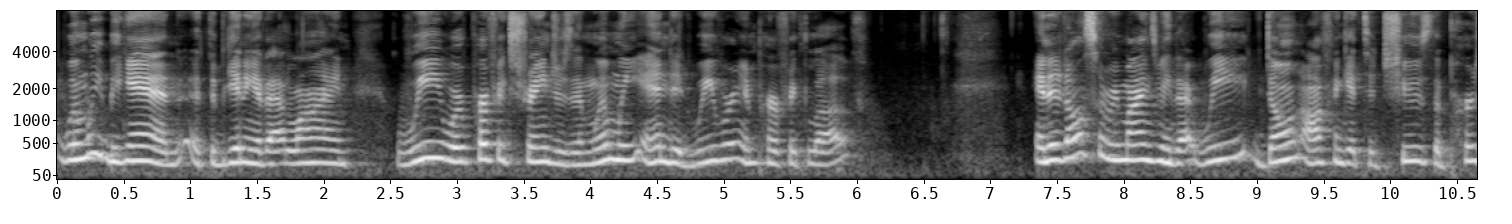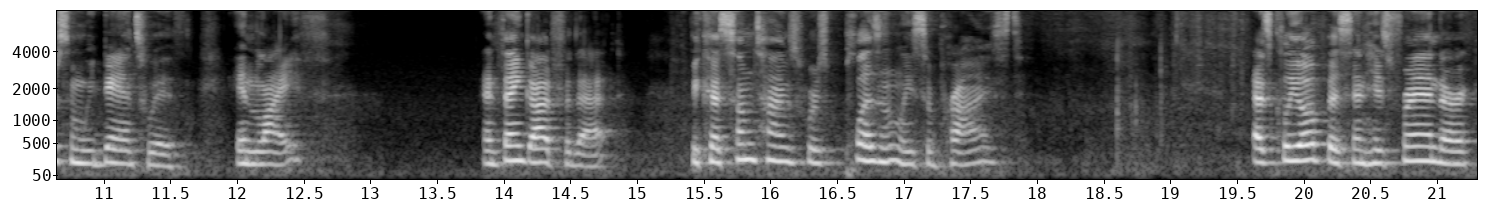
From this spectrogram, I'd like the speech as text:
when we began at the beginning of that line, we were perfect strangers. And when we ended, we were in perfect love. And it also reminds me that we don't often get to choose the person we dance with in life. And thank God for that, because sometimes we're pleasantly surprised. As Cleopas and his friend are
